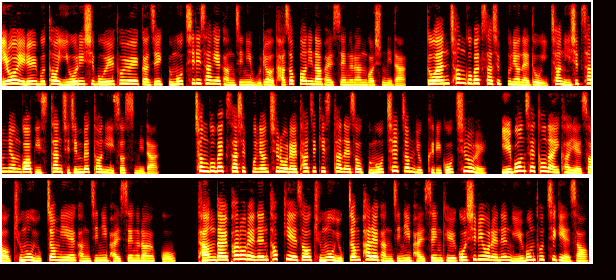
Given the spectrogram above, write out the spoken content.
1월 1일부터 2월 25일 토요일까지 규모 7 이상의 강진이 무려 5번이나 발생을 한 것입니다. 또한 1949년에도 2023년과 비슷한 지진 패턴이 있었습니다. 1949년 7월에 타지키스탄에서 규모 7.6 그리고 7월 일본 세토나이카이에서 규모 6.2의 강진이 발생을 하였고 다음 달 8월에는 터키에서 규모 6.8의 강진이 발생 길고 12월에는 일본 토치기에서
